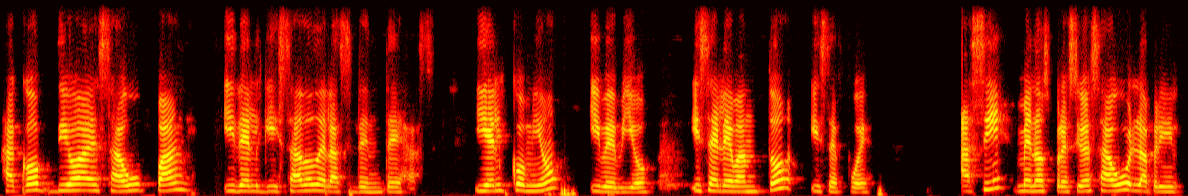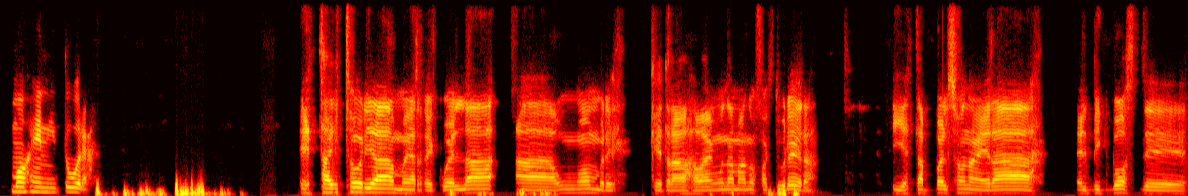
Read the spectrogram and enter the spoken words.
Jacob dio a Esaú pan y del guisado de las lentejas. Y él comió y bebió, y se levantó y se fue. Así menospreció Esaú la primogenitura. Esta historia me recuerda a un hombre que trabajaba en una manufacturera y esta persona era el big boss de,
